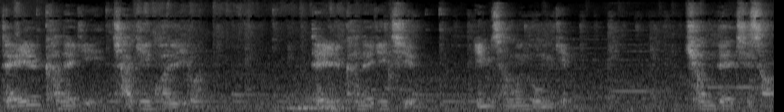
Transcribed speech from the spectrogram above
데일 카네기 자기 관리론 데일 카네기 지음 임상훈 옮김 현대지성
